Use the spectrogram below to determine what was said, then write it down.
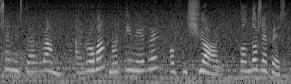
en Instagram, arroba martinrofficial, con dos Fs.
